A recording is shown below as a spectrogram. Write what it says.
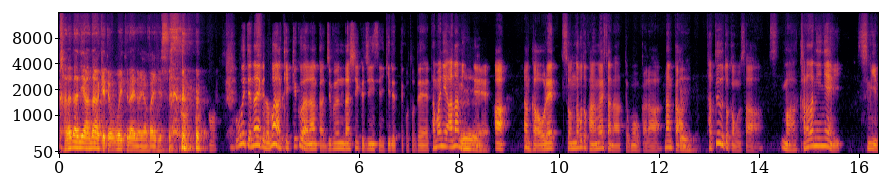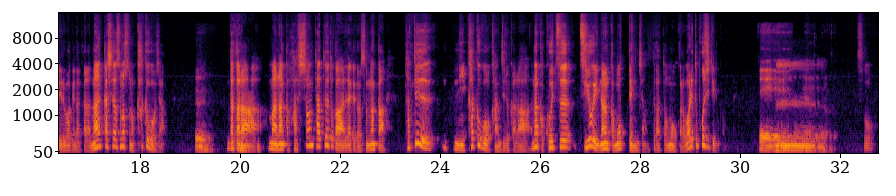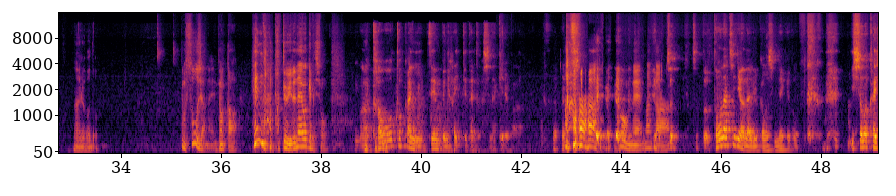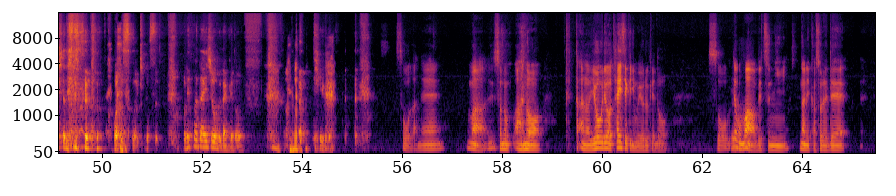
体に穴開けて覚えてないのはやばいです。覚えてないけど、まあ結局はなんか自分らしく人生生きるってことで、たまに穴見て、あ、なんか俺そんなこと考えてたなって思うから、なんかうんタトゥーとかもさ、まあ体にね、墨入れるわけだから、何かしらその人の覚悟じゃん。うん。だから、まあなんかファッションタトゥーとかはあれだけど、そのなんかタトゥーに覚悟を感じるから、なんかこいつ強いなんか持ってんじゃんとかって思うから、割とポジティブかも。えー、なるほど。そう。なるほど。でもそうじゃない？なんか変なタトゥー入れないわけでしょ？まあ、顔とかに全部に入ってたりとかしなければ。そうね、なんか、ちょちょっと友達にはなれるかもしれないけど、一緒の会社でずっと怖いそうな気もする。俺は大丈夫だけど、っていう。そうだね。まあ、その、あの、たあの容量、体積にもよるけど、そう。でもまあ別に何かそれで、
